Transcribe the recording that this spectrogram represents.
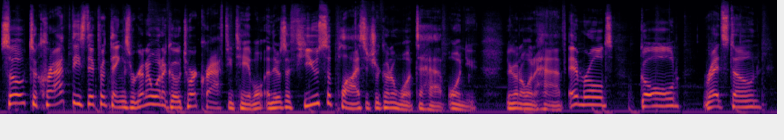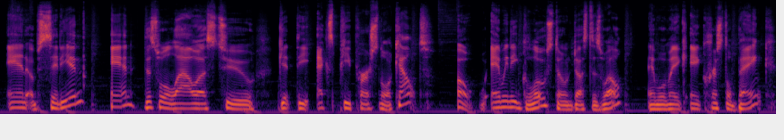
So to craft these different things, we're going to want to go to our crafting table and there's a few supplies that you're going to want to have on you. You're going to want to have emeralds, gold, redstone, and obsidian. And this will allow us to get the XP personal account. Oh, and we need glowstone dust as well. And we'll make a crystal bank.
